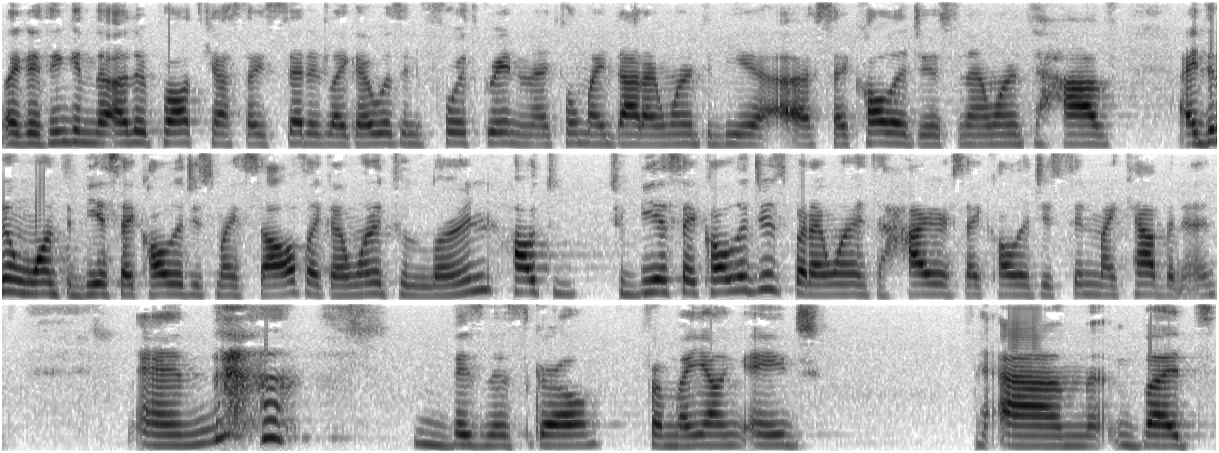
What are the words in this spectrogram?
Like I think in the other podcast I said it like I was in 4th grade and I told my dad I wanted to be a, a psychologist and I wanted to have I didn't want to be a psychologist myself. Like I wanted to learn how to to be a psychologist but I wanted to hire psychologists in my cabinet and business girl from a young age. Um, but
